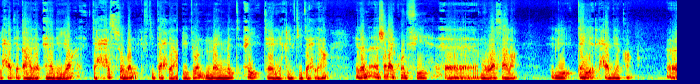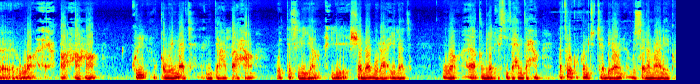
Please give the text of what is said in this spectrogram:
الحديقة هذه تحسبا لافتتاحها بدون ما يمد أي تاريخ لافتتاحها. إذا إن شاء الله يكون فيه آه، مواصلة لتهيئة الحديقة آه، وإعطائها كل مقومات نتاع الراحة والتسلية للشباب والعائلات وقبل الافتتاح نتاعها نترككم تتابعون والسلام عليكم.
